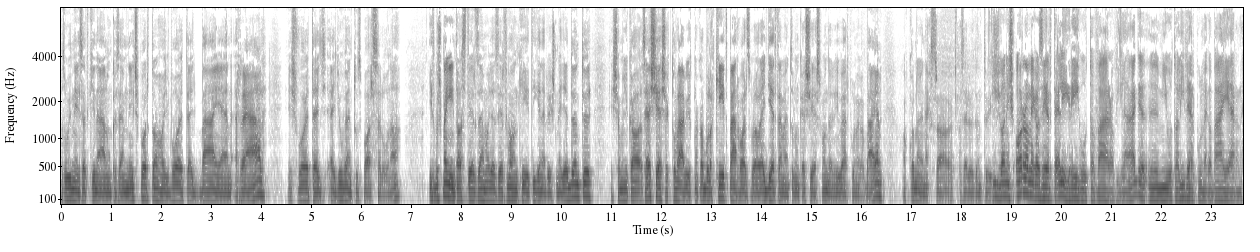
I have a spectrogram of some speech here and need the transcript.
az úgy nézett ki nálunk az M4 sporton, hogy volt egy Bayern Real, és volt egy, egy Juventus Barcelona, itt most megint azt érzem, hogy azért van két igen erős negyeddöntő, és ha mondjuk az esélyesek tovább jutnak abból a két párharcból, ahol egyértelműen tudunk esélyest mondani Liverpool meg a Bayern, akkor nagyon extra az elődöntő is. Így van, és arra meg azért elég régóta vár a világ, mióta Liverpool meg a Bayern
